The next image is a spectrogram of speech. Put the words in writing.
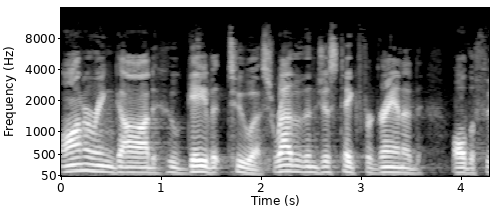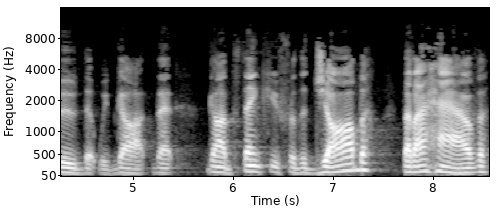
honoring God who gave it to us, rather than just take for granted all the food that we've got. That God, thank you for the job that I have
